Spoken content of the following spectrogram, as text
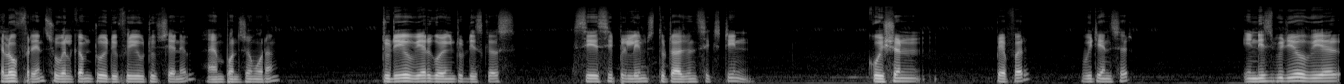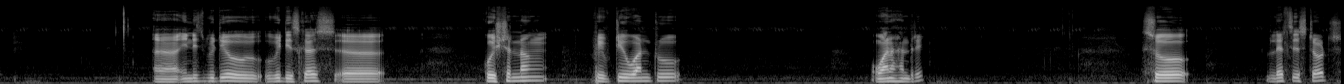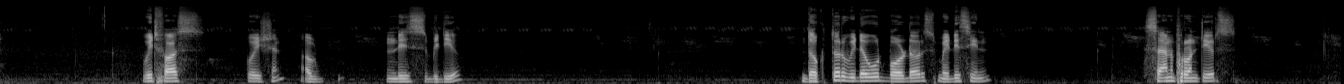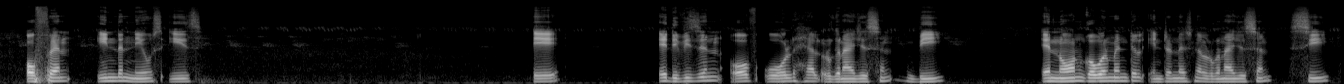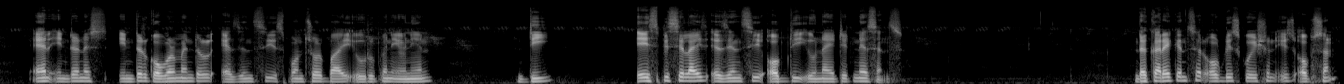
Hello friends, welcome to EduFree YouTube channel. I am Pansam Urang. Today we are going to discuss CSE Prelims 2016 question paper with answer. In this video we are uh, in this video we discuss uh, question nang 51 to 100. So let's start with first question of this video. Doctor Without Borders Médecins Sans Frontières often in the news is A. A division of World Health Organization B. A non-governmental international organization C. An interna- intergovernmental agency sponsored by European Union D. A specialized agency of the United Nations. The correct answer of this question is option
